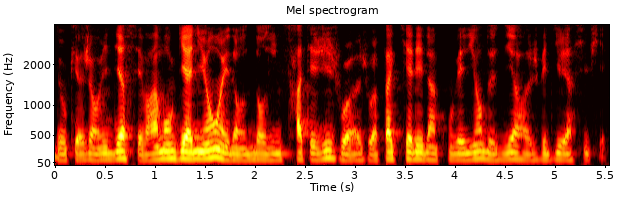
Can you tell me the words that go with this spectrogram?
Donc, j'ai envie de dire, c'est vraiment gagnant et dans, une stratégie, je vois, je vois pas quel est l'inconvénient de se dire, je vais diversifier.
